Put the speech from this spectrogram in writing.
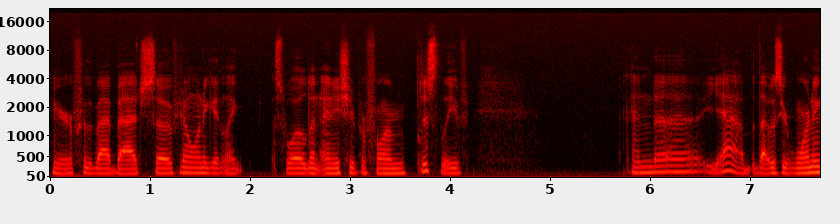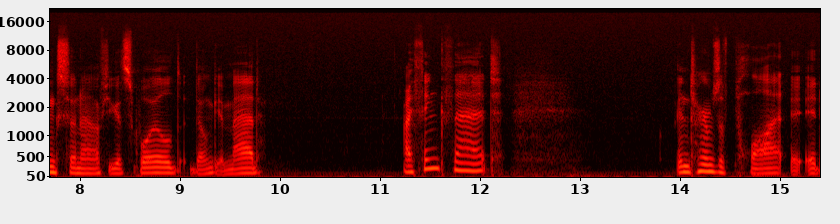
here for the Bad Batch. So if you don't want to get like spoiled in any shape or form, just leave. And uh, yeah, but that was your warning. So now if you get spoiled, don't get mad. I think that in terms of plot, it, it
